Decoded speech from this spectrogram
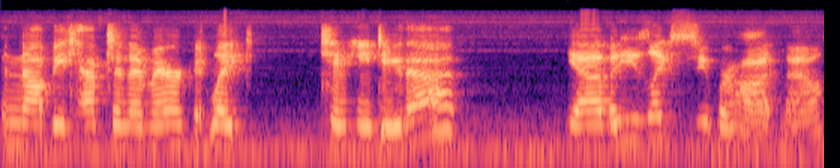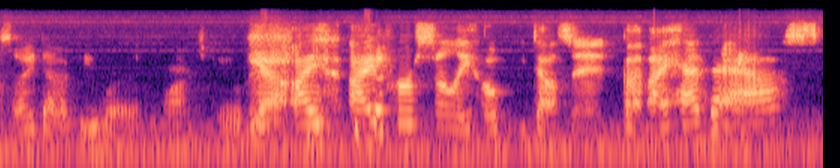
and not be Captain America. Like, can he do that? yeah, but he's like super hot now, so I doubt he would. Yeah, I I personally hope he doesn't, but I had to ask.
